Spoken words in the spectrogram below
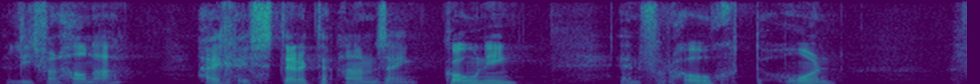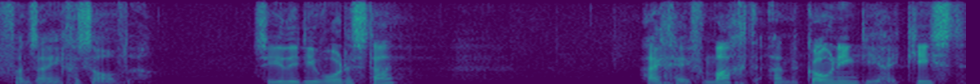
Lied van Hanna. Hij geeft sterkte aan zijn koning en verhoogt de hoorn van zijn gezalfde. Zien jullie die woorden staan? Hij geeft macht aan de koning die hij kiest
